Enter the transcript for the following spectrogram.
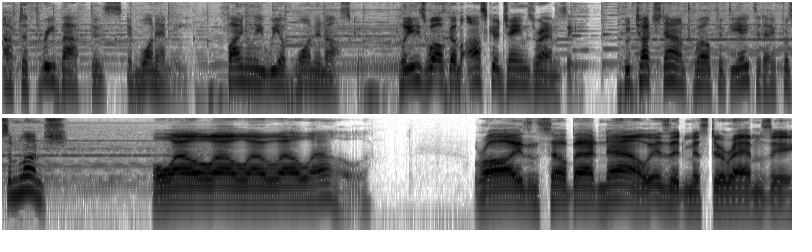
After three BAFTAs and one Emmy, finally we have won an Oscar. Please welcome Oscar James Ramsay, who touched down 1258 today for some lunch. Well, well, well, well, well. Raw isn't so bad now, is it, Mr. Ramsay?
